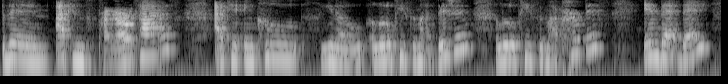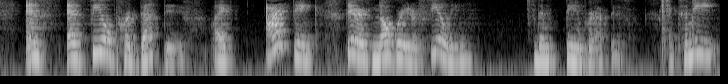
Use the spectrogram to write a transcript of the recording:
then I can prioritize. I can include, you know, a little piece of my vision, a little piece of my purpose in that day and and feel productive. Like I think there is no greater feeling than being productive. Like to me,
